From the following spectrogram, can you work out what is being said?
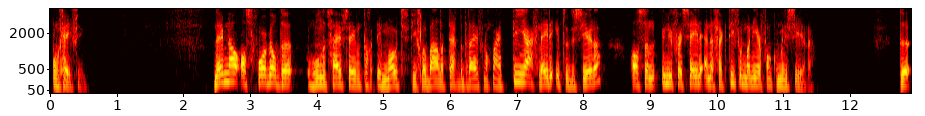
omgeving. Neem nou als voorbeeld de 175 emoties die globale techbedrijven nog maar tien jaar geleden introduceerden als een universele en effectieve manier van communiceren. De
